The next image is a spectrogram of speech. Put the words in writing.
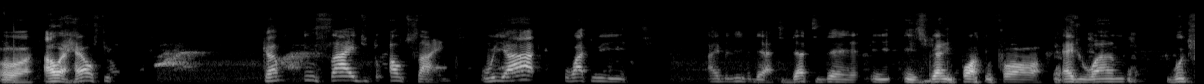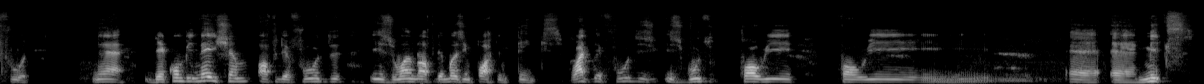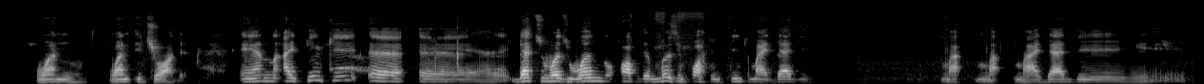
our health come inside to outside we are what we eat I believe that that's the is very important for everyone. Good food. Yeah, the combination of the food is one of the most important things. What the food is, is good for we for we uh, uh, mix one one each other, and I think uh, uh that was one of the most important things my daddy my, my, my daddy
